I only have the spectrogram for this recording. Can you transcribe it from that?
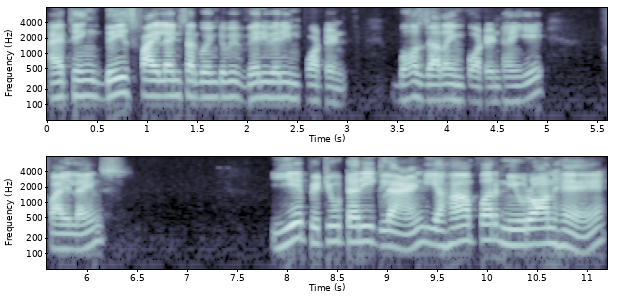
I think this five lines are going to be very very important बहुत ज़्यादा इंपॉर्टेंट है ये फाइव लाइन्स ये पिट्यूटरी ग्लैंड यहाँ पर न्यूरोन है।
